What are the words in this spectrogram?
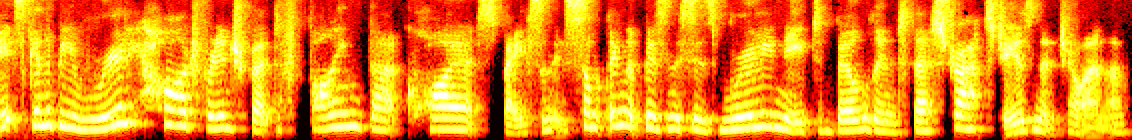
it's going to be really hard for an introvert to find that quiet space. And it's something that businesses really need to build into their strategy, isn't it, Joanna?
